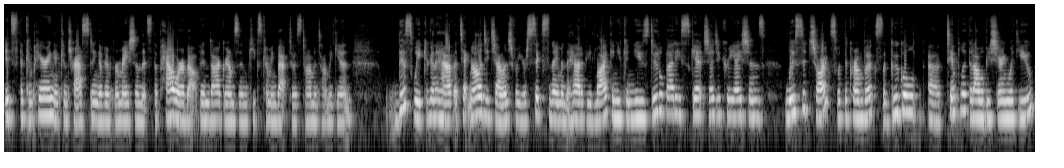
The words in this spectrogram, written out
it's the comparing and contrasting of information that's the power about Venn diagrams and keeps coming back to us time and time again. This week, you're going to have a technology challenge for your sixth name in the hat if you'd like, and you can use Doodle Buddy, Sketch, EduCreations, Lucid Charts with the Chromebooks, a Google uh, template that I will be sharing with you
